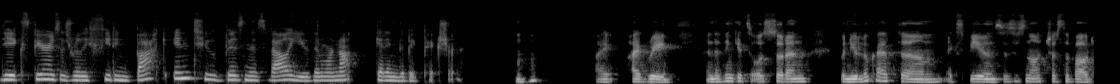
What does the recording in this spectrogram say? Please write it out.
the experience is really feeding back into business value then we're not getting the big picture. Mm-hmm. I, I agree. And I think it's also then when you look at um, experience, this is not just about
